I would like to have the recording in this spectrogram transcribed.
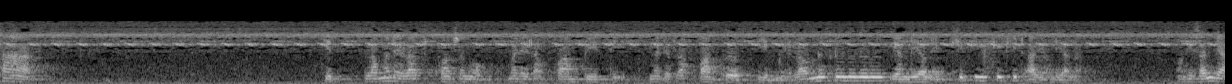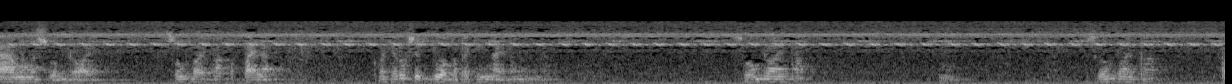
ถ้า จิตเราไม่ได้รับความสงบ ไม่ได้รับความปีติ ไม่ได้รับความเอิบอิ่มเนี่ยเรานึกนึกนึกนึกอย่างเดียวเนี่ยคิดคิดคิดคิดเอาอย่างเดียวนะบางทีสัญญามันมาสวมรอยสวมรอยปักออกไปแล้วก็จะรู้สึกตัวก็ไปถึงไหนตรงนั้นสวมรอยปักสวมรอยปักไป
